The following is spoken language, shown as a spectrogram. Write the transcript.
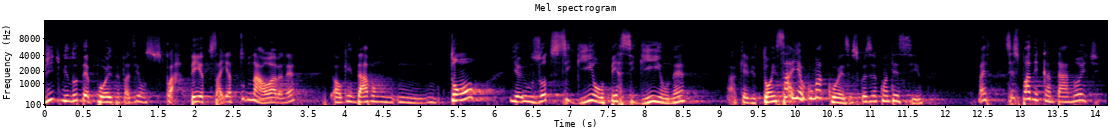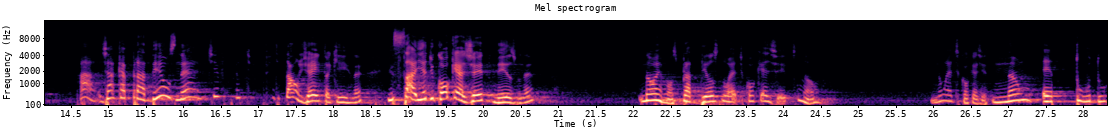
20 minutos depois, né, fazia uns quartetos, saía tudo na hora, né? Alguém dava um, um, um tom e os outros seguiam ou perseguiam, né? Aquele tom e saía alguma coisa, as coisas aconteciam. Mas vocês podem cantar à noite? Ah, já que é para Deus, né? De, dar um jeito aqui, né? E saía de qualquer jeito mesmo, né? Não, irmãos, para Deus não é de qualquer jeito, não. Não é de qualquer jeito. Não é tudo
